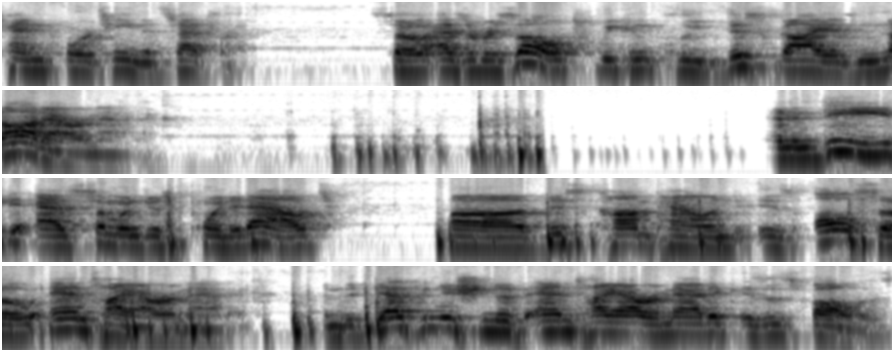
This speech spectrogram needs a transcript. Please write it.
10, 14, etc. So as a result, we conclude this guy is not aromatic. And indeed, as someone just pointed out, uh, this compound is also anti-aromatic. And the definition of anti-aromatic is as follows.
